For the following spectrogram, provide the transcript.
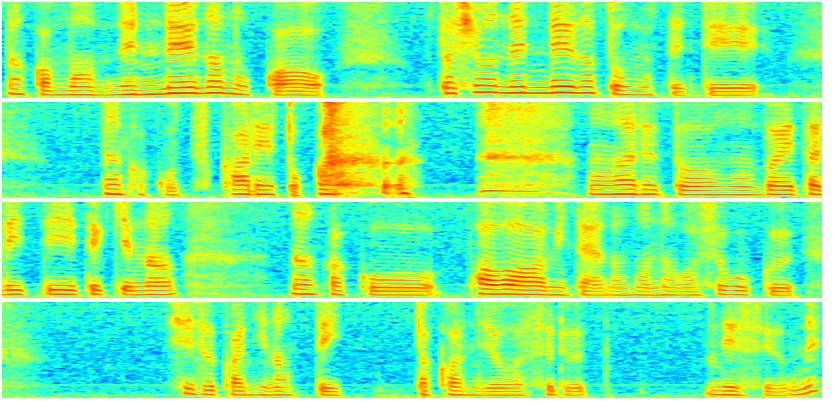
なんかまあ年齢なのか私は年齢だと思っててなんかこう疲れとか もあるともうバイタリティ的ななんかこうパワーみたいなものがすごく静かになっていった感じはする。ですよね。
